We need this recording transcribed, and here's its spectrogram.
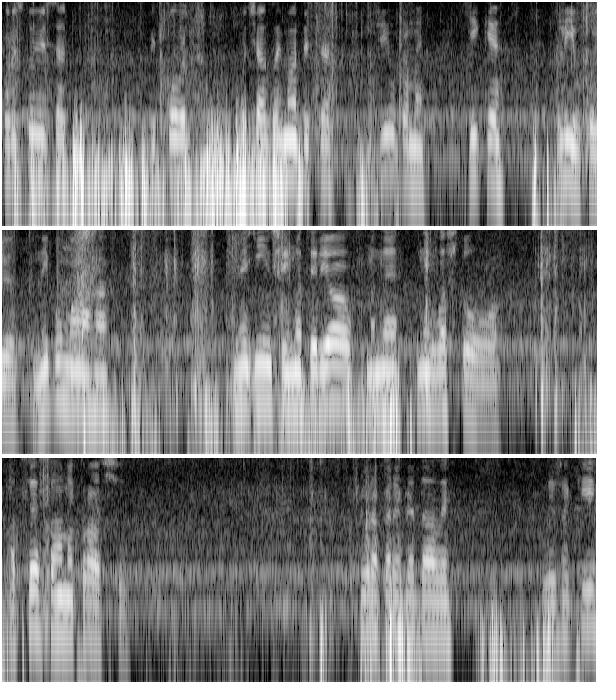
Користуюся, відколи почав займатися бджілками тільки плівкою. Ні бумага, ні інший матеріал мене не влаштовував. А це саме краще. Вчора переглядали лежаки,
